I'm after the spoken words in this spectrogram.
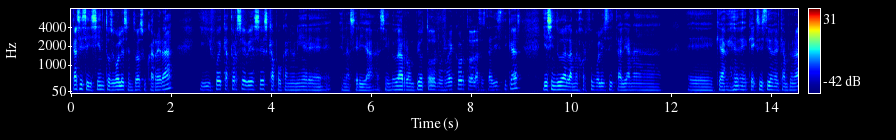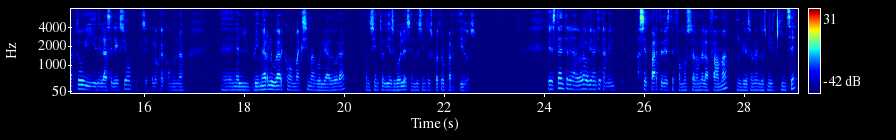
casi 600 goles en toda su carrera y fue 14 veces capocannoniere en la Serie A. Sin duda rompió todos los récords, todas las estadísticas y es sin duda la mejor futbolista italiana eh, que, ha, que, ha, existido en el campeonato y de la selección porque se coloca como una, eh, en el primer lugar como máxima goleadora con 110 goles en 204 partidos. Esta entrenadora obviamente también hace parte de este famoso Salón de la Fama, ingresó en el 2015,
